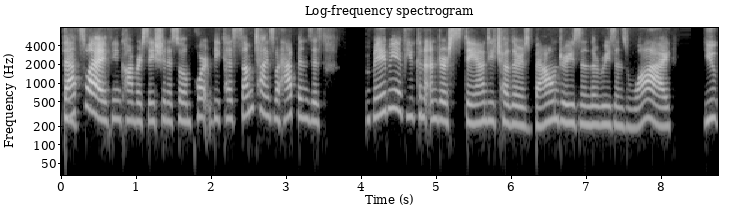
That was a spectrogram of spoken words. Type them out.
hmm. that's why I think conversation is so important because sometimes what happens is maybe if you can understand each other's boundaries and the reasons why you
